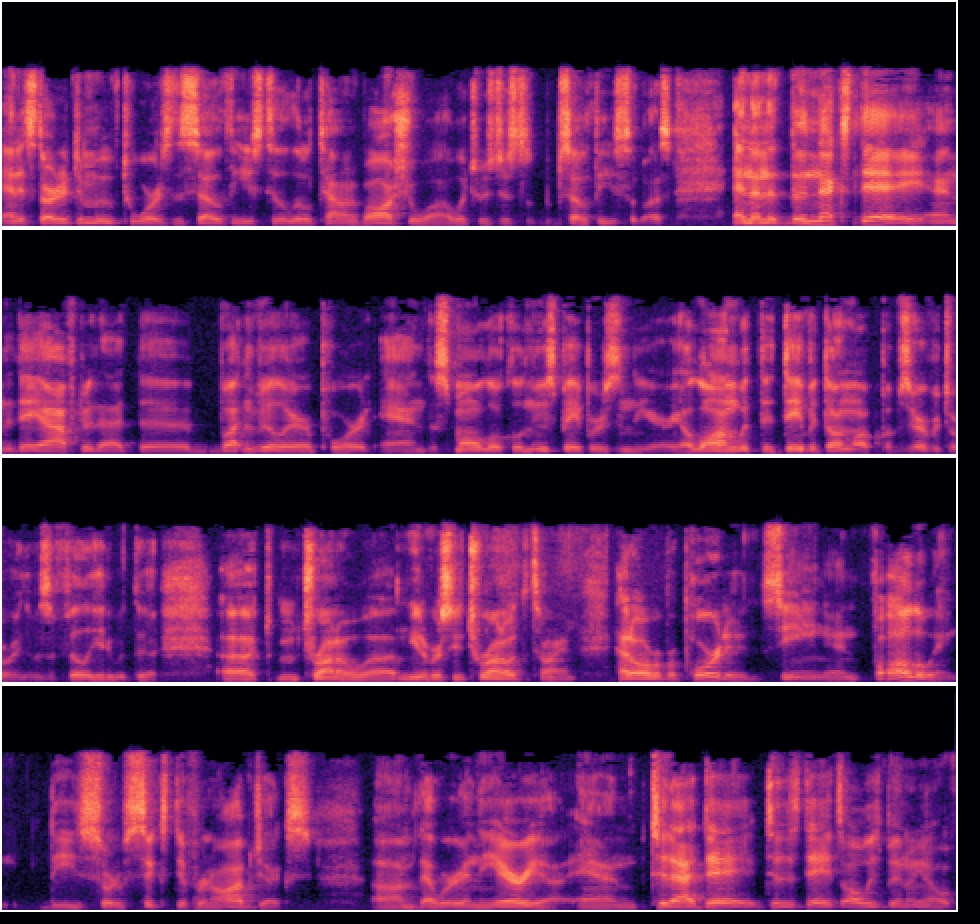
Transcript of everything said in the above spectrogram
and it started to move towards the southeast to the little town of Oshawa, which was just southeast of us. And then the, the next day and the day after that, the Buttonville Airport and the small local newspapers in the area, along with the David Dunlap Observatory that was affiliated with the uh, Toronto uh, University of Toronto at the time, had all reported seeing and following these sort of six different objects. Um, that were in the area. And to that day, to this day, it's always been, you know,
